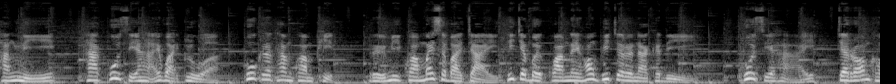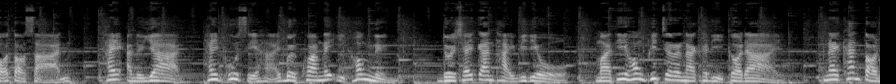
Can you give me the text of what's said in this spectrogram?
ทั้งนี้หากผู้เสียหายหวาดกลัว ผู้กระทำความผิด หรือมีความไม่สบายใจที่จะเบิกความในห้องพิจารณาคดี ผู้เสียหายจะร้องขอต่อศาลให้อนุญาตให้ผู้เสียหายเบิกความในอีกห้องหนึ่ง โดยใช้การถ่ายวิดีโอมาที่ห้องพิจารณาคดีก็ได้ ในขั้นตอน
